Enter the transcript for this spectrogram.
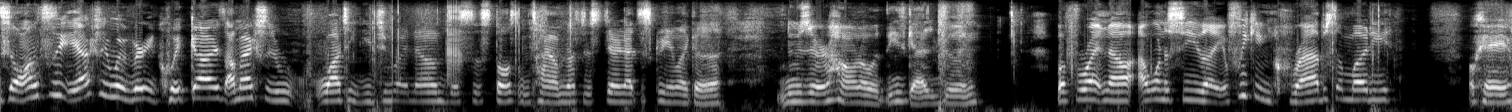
So honestly, it actually went very quick, guys. I'm actually watching YouTube right now just to stall some time. I'm not just staring at the screen like a loser. I don't know what these guys are doing. But for right now, I want to see like if we can grab somebody. Okay,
